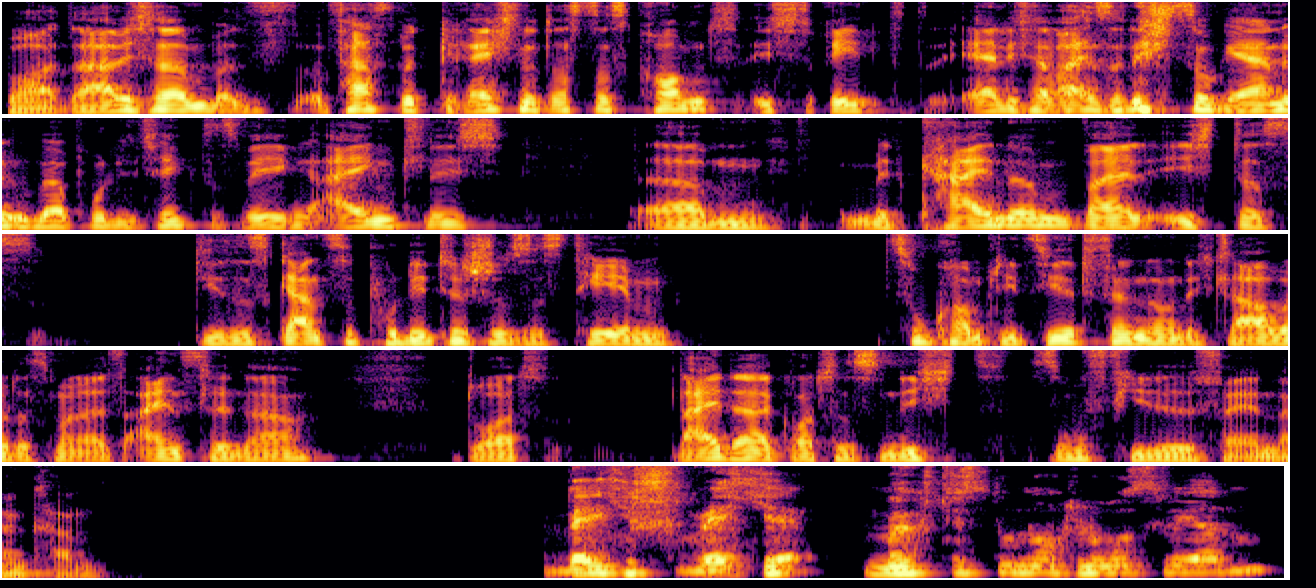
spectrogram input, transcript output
Boah, da habe ich ja fast mit gerechnet, dass das kommt. Ich rede ehrlicherweise nicht so gerne über Politik, deswegen eigentlich ähm, mit keinem, weil ich das dieses ganze politische System zu kompliziert finde und ich glaube, dass man als Einzelner dort leider Gottes nicht so viel verändern kann. Welche Schwäche möchtest du noch loswerden?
